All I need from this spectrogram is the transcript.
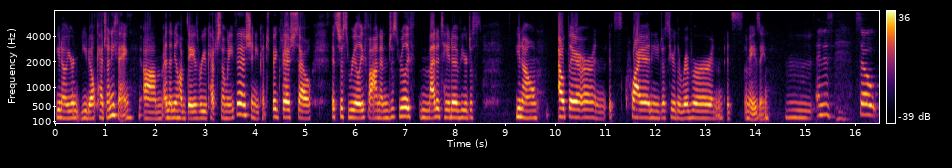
you know you're you don't catch anything. Um, and then you'll have days where you catch so many fish and you catch big fish. So it's just really fun and just really meditative. You're just you know out there and it's quiet and you just hear the river and it's amazing. And is so.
